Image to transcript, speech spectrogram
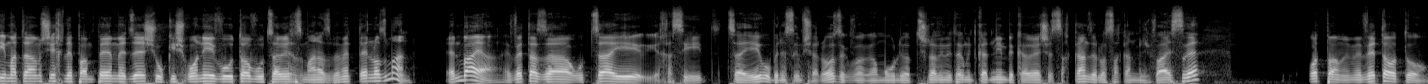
אם אתה ממשיך לפמפם את זה שהוא כישרוני והוא טוב והוא צריך זמן, אז באמת תן לו זמן. אין בעיה. הבאת זר, הוא צעיר יחסית, צעיר, הוא בן 23, זה כבר אמור להיות שלבים יותר מתקדמים בקריירה של שחקן, זה לא שחקן בן 17. עוד פעם, אם הבאת אותו,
